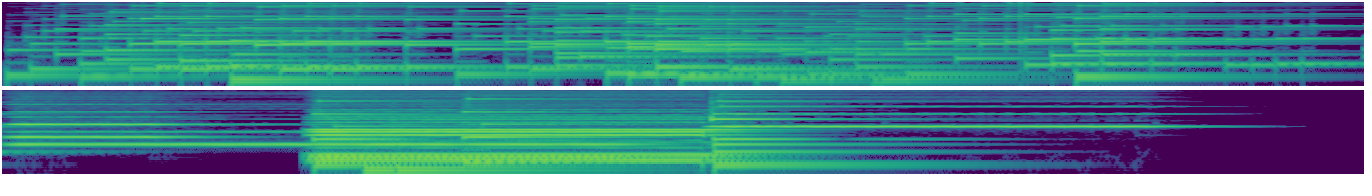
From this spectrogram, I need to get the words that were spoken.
Música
